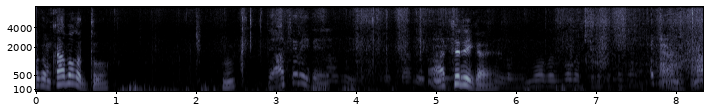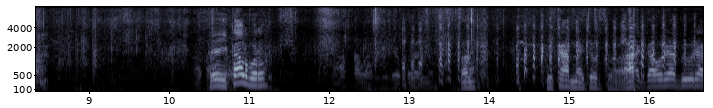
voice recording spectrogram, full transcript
अगं काय बघत तू ते आश्चर्य ते आश्चर्य काय हे हे काढ बरं चालेल हे काढ नाही चोरचं हा गावऱ्या बिवऱ्या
